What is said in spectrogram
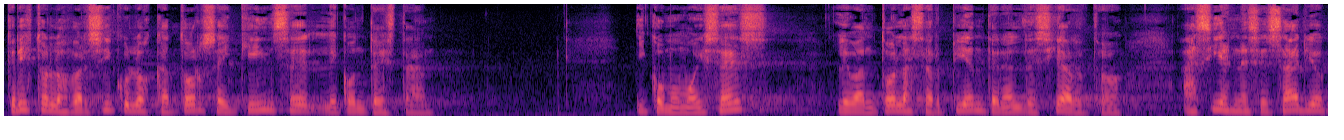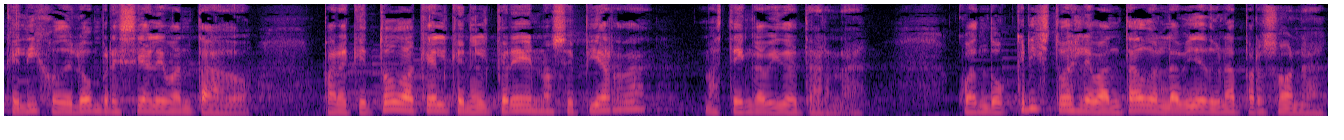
Cristo en los versículos 14 y 15 le contesta, y como Moisés levantó la serpiente en el desierto, así es necesario que el Hijo del Hombre sea levantado, para que todo aquel que en él cree no se pierda, mas tenga vida eterna. Cuando Cristo es levantado en la vida de una persona,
